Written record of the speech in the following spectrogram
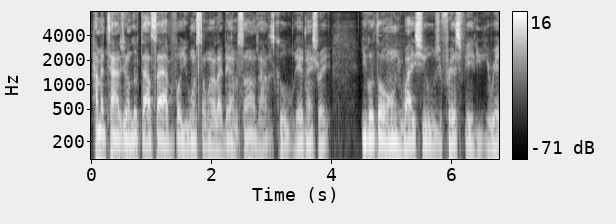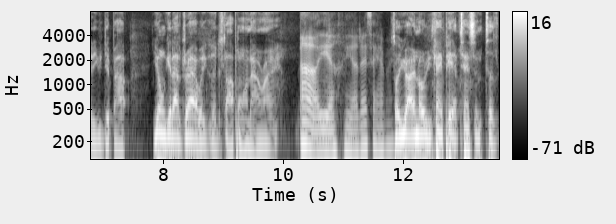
How many times you done looked outside before you went somewhere like, damn, the sun's out, it's cool, everything's straight. You go throw on your white shoes, your fresh fit, you get ready, you dip out. You don't get out the driveway good to start pouring down rain. Oh yeah, yeah, that's happening. So you already know you can't pay attention to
